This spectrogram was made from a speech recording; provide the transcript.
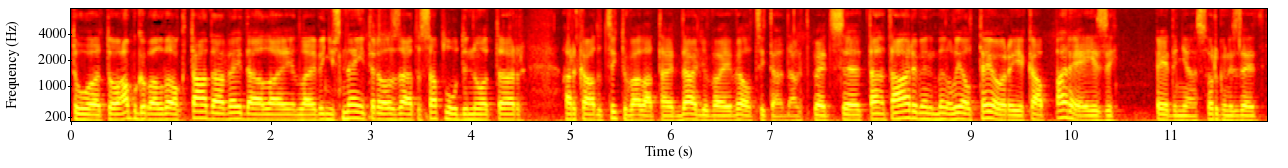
to, to apgabalu velk tādā veidā, lai, lai viņus neutralizētu, saplūdinot ar, ar kādu citu vēlētāju daļu vai vēl citādāk. Tāpēc eh, tā, tā ir viena liela teorija, kā pareizi pēdiņās organizēt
